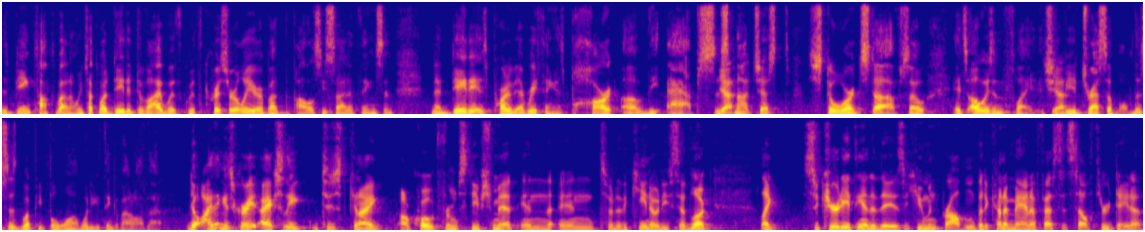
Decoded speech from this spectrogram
is being talked about. And we talked about data divide with, with Chris earlier about the policy side of things. And now data is part of everything. It's part of the apps. It's Yeah. not just stored stuff. So it's always in flight. It should Yeah. be addressable. This is what people want. What do you think about all that? No, I think it's great. I actually just can I I'll quote from Steve Schmidt in in sort of the keynote. He said, "Look, like security at the end of the day is a human problem, but it kind of manifests itself through data.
